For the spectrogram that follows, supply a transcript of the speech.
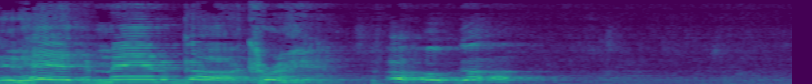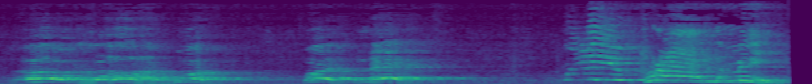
that had the man of God crying, Oh God. Oh Lord, what, what's next? Why are you crying to me?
